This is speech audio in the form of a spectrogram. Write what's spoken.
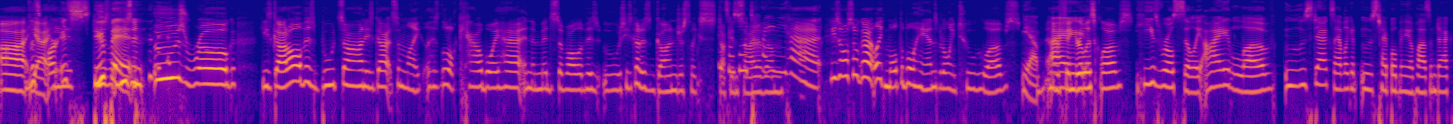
Uh This yeah, art he's, is he's- He's, an ooze rogue. He's got all of his boots on. He's got some like his little cowboy hat in the midst of all of his ooze. He's got his gun just like stuck it's also inside a of tiny him. hat. He's also got like multiple hands but only two gloves. Yeah, And they're fingerless gloves. He's real silly. I love ooze decks. I have like an ooze type of Mimeoplasm deck,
